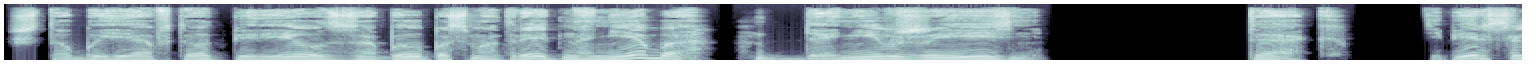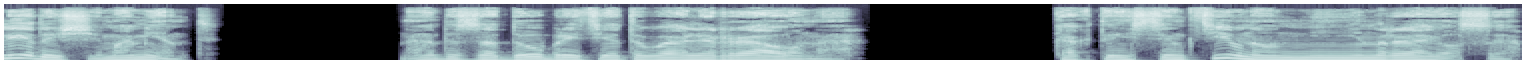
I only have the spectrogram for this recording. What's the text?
Чтобы я в тот период забыл посмотреть на небо? Да не в жизнь. Так, теперь следующий момент. Надо задобрить этого Альрауна. Как-то инстинктивно он мне не нравился.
